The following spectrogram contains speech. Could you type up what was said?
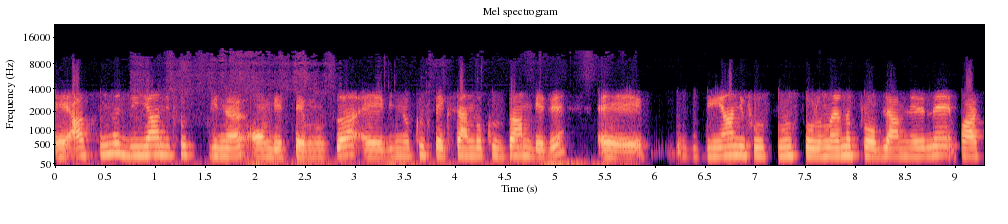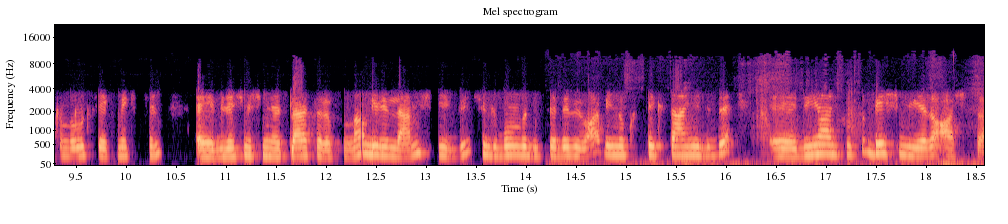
E, aslında Dünya Nüfus Günü 11 Temmuz'da e, 1989'dan beri e, dünya nüfusunun sorunlarını, problemlerine farkındalık çekmek için e, Birleşmiş Milletler tarafından belirlenmiş bir gün. Çünkü bunun da bir sebebi var. 1987'de e, dünya nüfusu 5 milyarı aştı.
